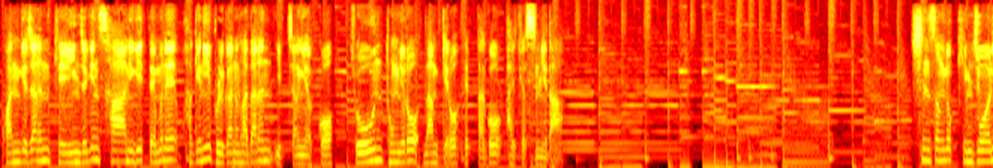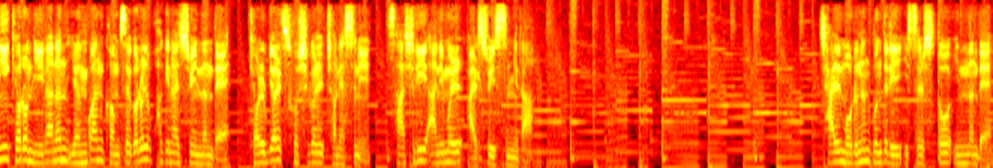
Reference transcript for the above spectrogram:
관계자는 개인적인 사안이기 때문에 확인이 불가능하다는 입장이었고 좋은 동료로 남기로 했다고 밝혔습니다. 신성록 김중원이 결혼이라는 연관 검색어를 확인할 수 있는데 결별 소식을 전했으니 사실이 아님을 알 수 있습니다. 잘 모르는 분들이 있을 수도 있는데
